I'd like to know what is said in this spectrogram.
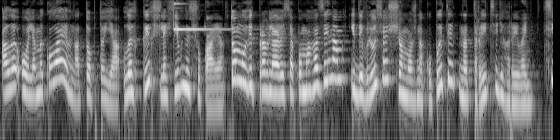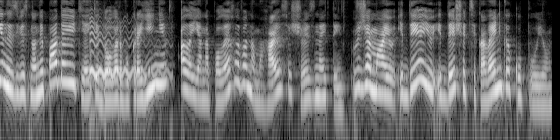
Але Оля Миколаївна, тобто я, легких шляхів не шукає. Тому відправляюся по магазинам і дивлюся, що можна купити на 30 гривень. Ціни, звісно, не падають, як і долар в Україні, але я наполегливо намагаюся щось знайти. Вже маю ідею і дещо цікавеньке купую.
